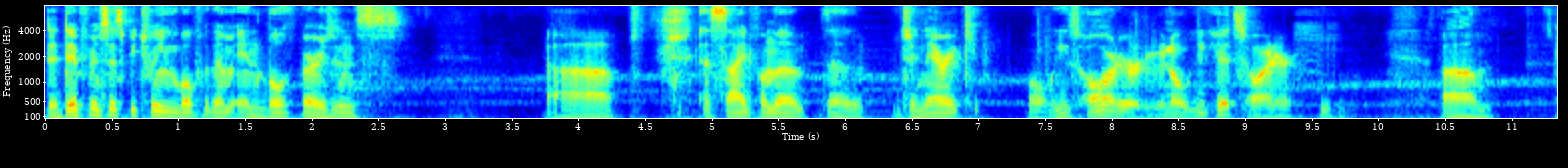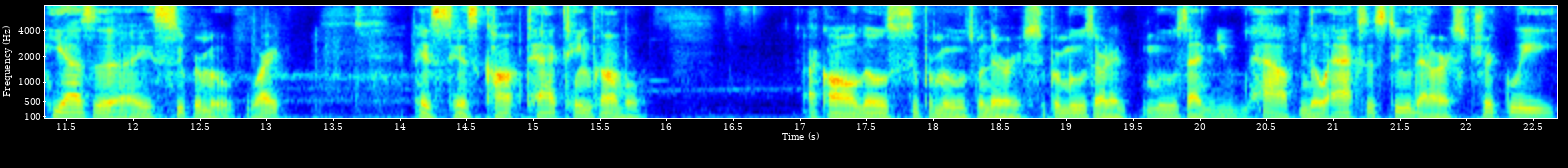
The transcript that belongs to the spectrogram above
The differences between both of them in both versions, uh, aside from the, the generic, well, he's harder, you know, he hits harder. Um, he has a, a super move, right? His his tag team combo. I call those super moves when they're super moves are moves that you have no access to that are strictly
